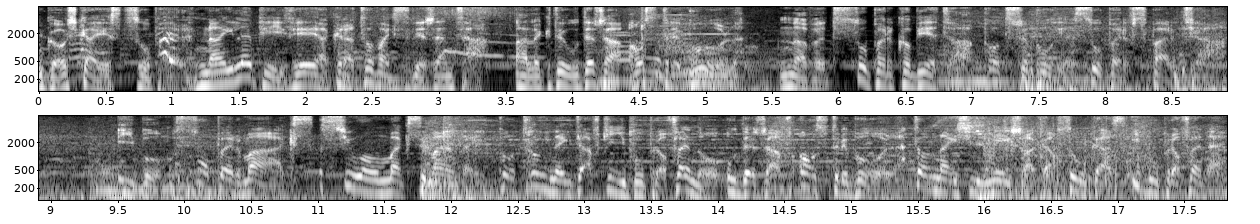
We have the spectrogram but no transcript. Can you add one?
Gośka jest super. Najlepiej wie, jak ratować zwierzęta. Ale gdy uderza ostry ból, nawet super kobieta potrzebuje super wsparcia. Ibum Super Max z siłą maksymalnej, potrójnej dawki ibuprofenu uderza w ostry ból. To najsilniejsza kapsułka z ibuprofenem.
